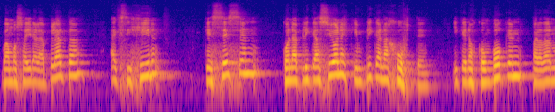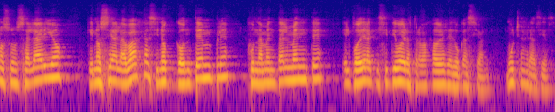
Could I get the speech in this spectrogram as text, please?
Vamos a ir a La Plata a exigir que cesen con aplicaciones que implican ajuste y que nos convoquen para darnos un salario que no sea la baja, sino que contemple fundamentalmente el poder adquisitivo de los trabajadores de educación. Muchas gracias.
